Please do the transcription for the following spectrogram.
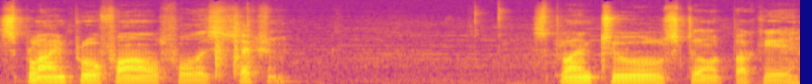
spline profile for this section. Spline tool, start back here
